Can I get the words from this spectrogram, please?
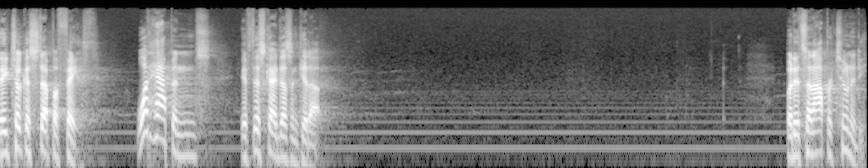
they took a step of faith. What happens if this guy doesn't get up? But it's an opportunity.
